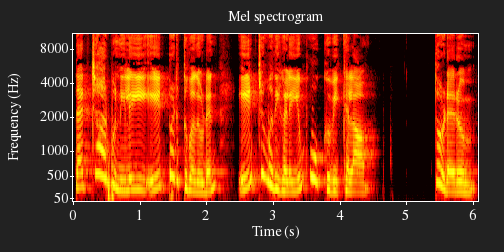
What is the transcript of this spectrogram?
தற்சார்பு நிலையை ஏற்படுத்துவதுடன் ஏற்றுமதிகளையும் ஊக்குவிக்கலாம். தொடரும்.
